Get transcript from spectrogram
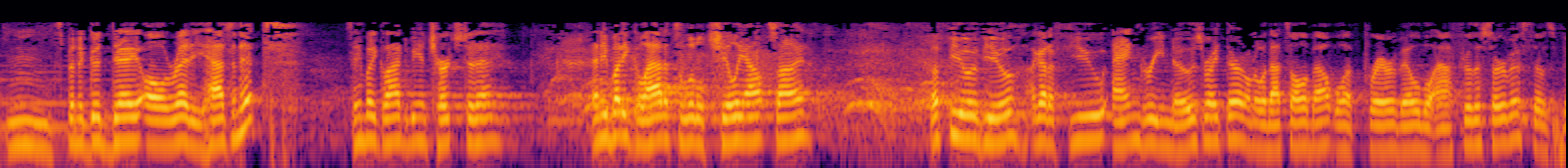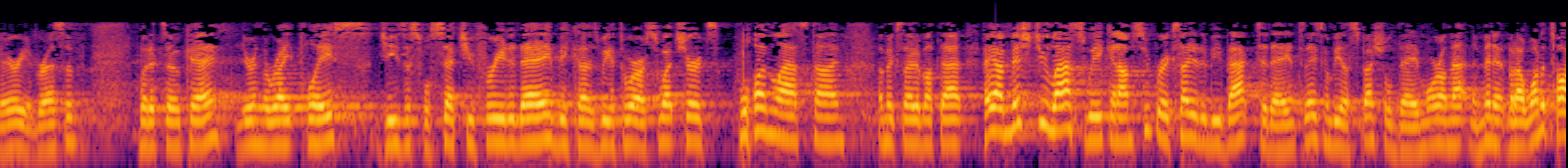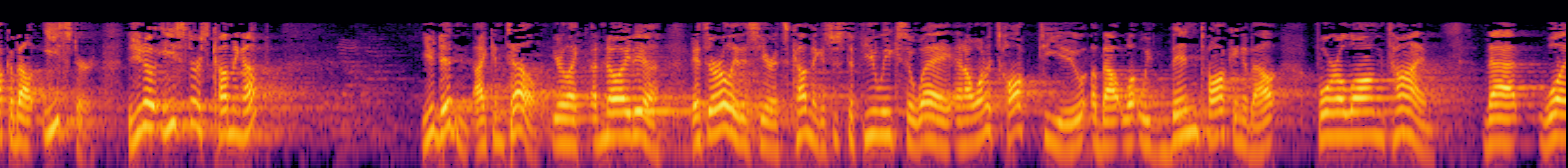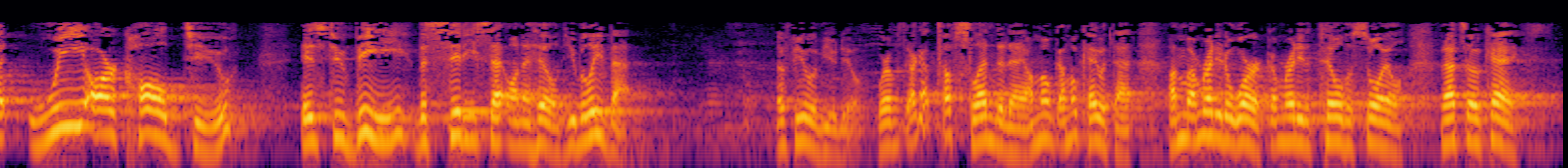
Mm, it's been a good day already, hasn't it? Is anybody glad to be in church today? Anybody glad it's a little chilly outside? A few of you. I got a few angry no's right there. I don't know what that's all about. We'll have prayer available after the service. That was very aggressive, but it's okay. You're in the right place. Jesus will set you free today because we get to wear our sweatshirts one last time. I'm excited about that. Hey, I missed you last week and I'm super excited to be back today and today's going to be a special day. More on that in a minute, but I want to talk about Easter. Did you know Easter's coming up? You didn't. I can tell. You're like, I have no idea. It's early this year. It's coming. It's just a few weeks away. And I want to talk to you about what we've been talking about for a long time that what we are called to is to be the city set on a hill. Do you believe that? A few of you do. Where I'm, I got tough sledding today. I'm, I'm okay with that. I'm, I'm ready to work. I'm ready to till the soil. That's okay.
